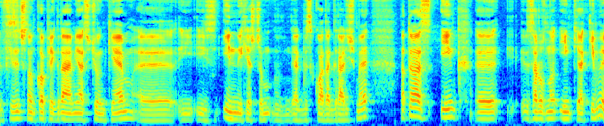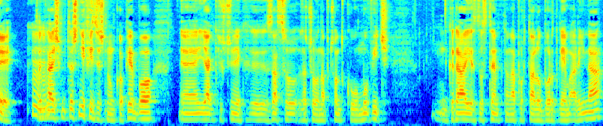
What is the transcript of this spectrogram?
e, fizyczną kopię grałem ja z Ciunkiem e, i, i z innych jeszcze jakby składach graliśmy. Natomiast Ink, e, zarówno Ink jak i my, zagraliśmy też nie fizyczną kopię, bo e, jak już zaczął, zaczął na początku mówić, gra jest dostępna na portalu Board Game Arena.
